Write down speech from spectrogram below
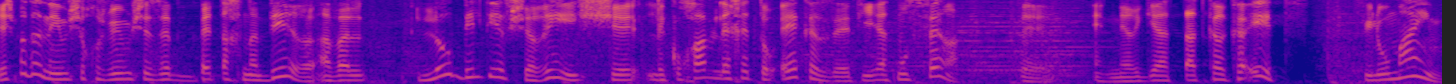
יש מדענים שחושבים שזה בטח נדיר, אבל לא בלתי אפשרי שלכוכב לכת טועה כזה תהיה אטמוספירה. ואנרגיה תת-קרקעית, אפילו מים.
